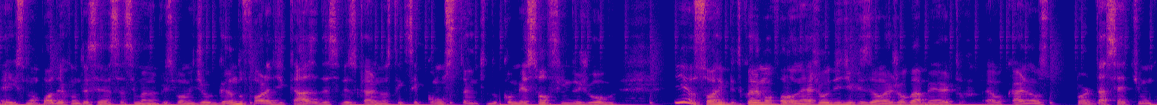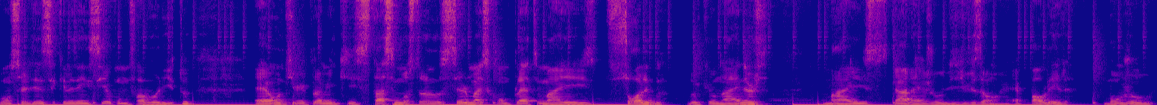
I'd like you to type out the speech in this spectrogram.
É, isso não pode acontecer nessa semana, principalmente jogando fora de casa. Dessa vez o Cardinals tem que ser constante do começo ao fim do jogo. E eu só repito o que o Alemão falou, né? É jogo de divisão, é jogo aberto. É o Cardinals por estar 7-1 com certeza se credencia como favorito. É um time para mim que está se mostrando ser mais completo e mais sólido do que o Niners. Mas, cara, é jogo de divisão, é pauleira. Bom jogo.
